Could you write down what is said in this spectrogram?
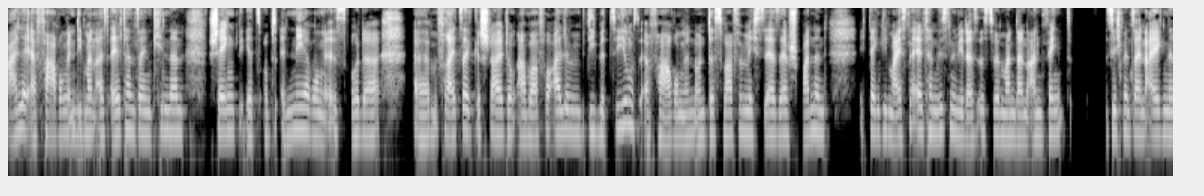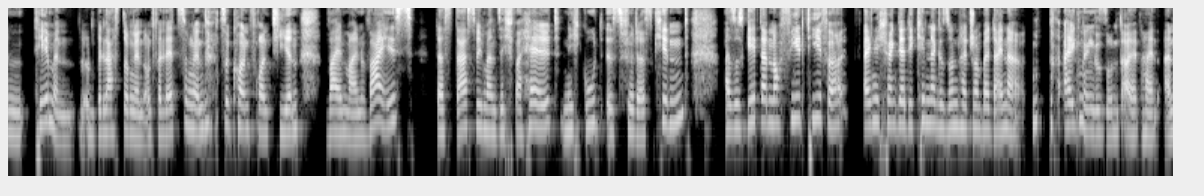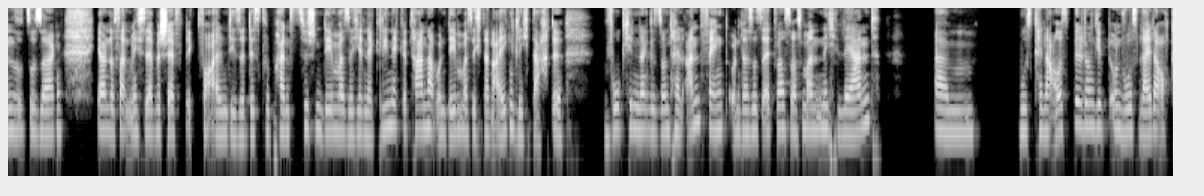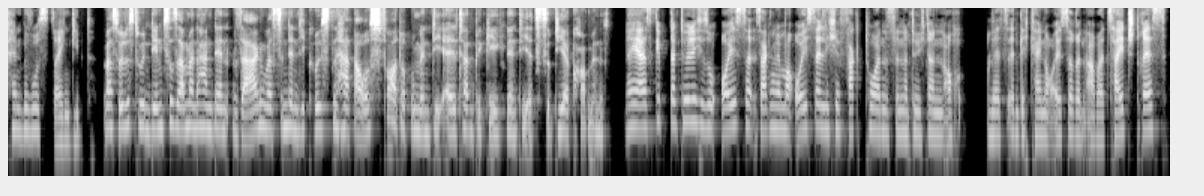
alle Erfahrungen, die man als Eltern seinen Kindern schenkt, jetzt ob es Ernährung ist oder ähm, Freizeitgestaltung, aber vor allem die Beziehungserfahrungen. Und das war für mich sehr, sehr spannend. Ich denke, die meisten Eltern wissen, wie das ist, wenn man dann anfängt, sich mit seinen eigenen Themen und Belastungen und Verletzungen zu konfrontieren, weil man weiß, dass das, wie man sich verhält, nicht gut ist für das Kind. Also es geht dann noch viel tiefer eigentlich fängt ja die Kindergesundheit schon bei deiner eigenen Gesundheit an, sozusagen. Ja, und das hat mich sehr beschäftigt, vor allem diese Diskrepanz zwischen dem, was ich in der Klinik getan habe und dem, was ich dann eigentlich dachte, wo Kindergesundheit anfängt. Und das ist etwas, was man nicht lernt, ähm, wo es keine Ausbildung gibt und wo es leider auch kein Bewusstsein gibt. Was würdest du in dem Zusammenhang denn sagen? Was sind denn die größten Herausforderungen, die Eltern begegnen, die jetzt zu dir kommen? Naja, es gibt natürlich so äußer, sagen wir mal äußerliche Faktoren. Das sind natürlich dann auch letztendlich keine äußeren, aber Zeitstress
